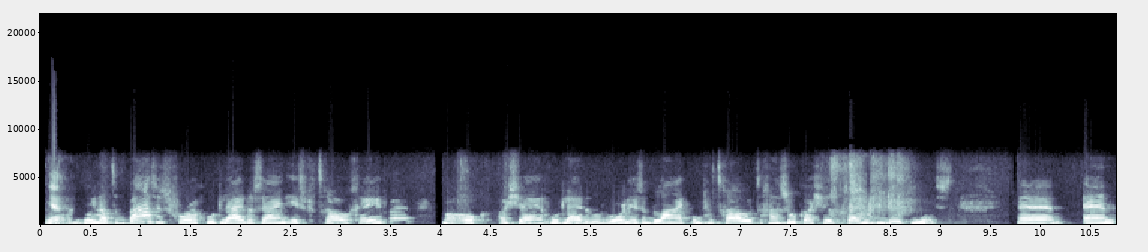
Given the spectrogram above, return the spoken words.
Ja. ik denk dat de basis voor een goed leider zijn is vertrouwen geven. Maar ook als jij een goed leider wil worden, is het belangrijk om vertrouwen te gaan zoeken als je dat zelf nog een beetje mist. Uh, en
